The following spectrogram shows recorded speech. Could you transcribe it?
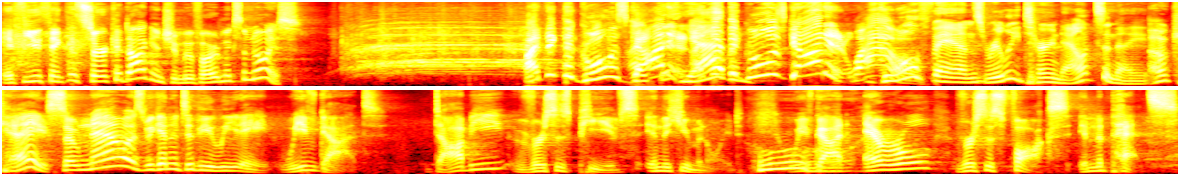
If you think that Sir Cadogan should move forward, make some noise. I think the ghoul has got think- it. I yeah, think the, the ghoul has got it. Wow. The ghoul fans really turned out tonight. Okay, so now as we get into the Elite Eight, we've got Dobby versus Peeves in the humanoid. We've got Errol versus Fawkes in the pets.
